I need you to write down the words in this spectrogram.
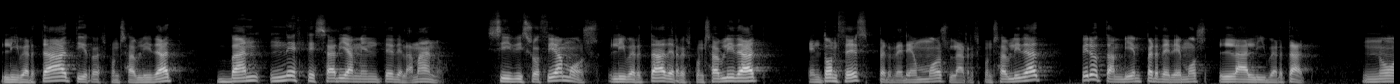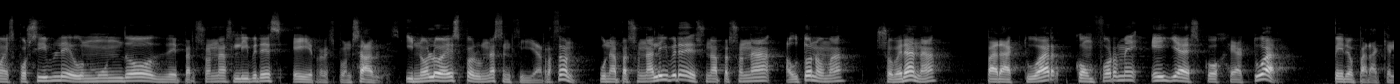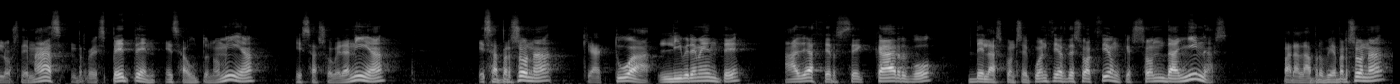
Libertad y responsabilidad van necesariamente de la mano. Si disociamos libertad de responsabilidad, entonces perderemos la responsabilidad, pero también perderemos la libertad. No es posible un mundo de personas libres e irresponsables. Y no lo es por una sencilla razón. Una persona libre es una persona autónoma, soberana, para actuar conforme ella escoge actuar. Pero para que los demás respeten esa autonomía, esa soberanía, esa persona que actúa libremente ha de hacerse cargo de las consecuencias de su acción que son dañinas para la propia persona,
